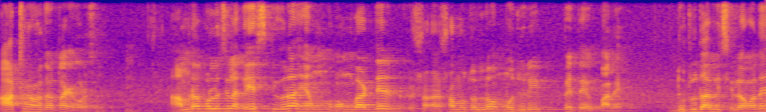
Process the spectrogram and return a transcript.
আঠারো হাজার টাকা করেছিলাম। আমরা বলেছিলাম, এসপিওরা হোমগার্ডদের স- সমতুল্য মজুরি পেতে পারে। দুটো দাবি ছিল আমাদের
